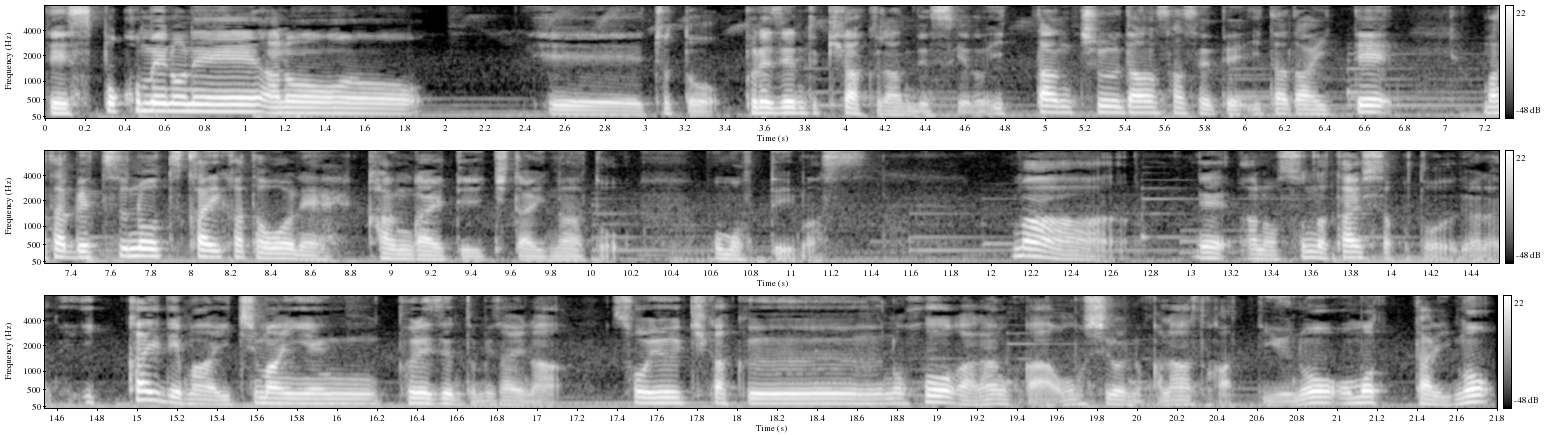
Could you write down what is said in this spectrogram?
でスポコメのねあのえー、ちょっとプレゼント企画なんですけど一旦中断させていただいてまた別の使い方をね考えていきたいなと思っています。まあねあのそんな大したことではない。1回でまあ1万円プレゼントみたいなそういう企画の方がなんか面白いのかなとかっていうのを思ったりも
